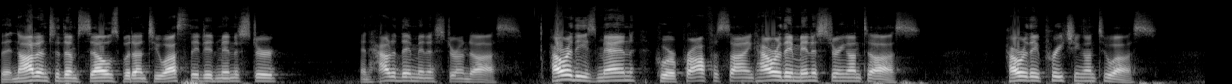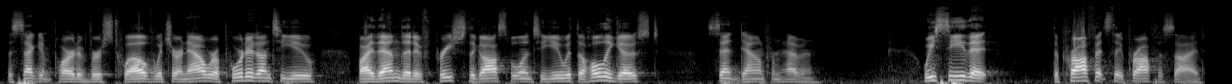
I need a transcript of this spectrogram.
that not unto themselves, but unto us they did minister. And how did they minister unto us? How are these men who are prophesying, how are they ministering unto us? How are they preaching unto us? the second part of verse 12, which are now reported unto you by them that have preached the gospel unto you with the Holy Ghost sent down from heaven. We see that the prophets, they prophesied.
